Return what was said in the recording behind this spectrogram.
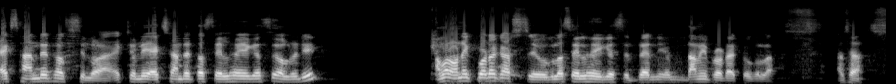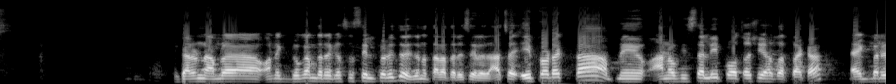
X hundred হচ্ছিল অ্যাকচুয়ালি এক্স হান্ড্রেডটা সেল হয়ে গেছে অলরেডি আমার অনেক প্রোডাক্ট আসছে, ওগুলা সেল হয়ে গেছে ব্র্যান্ড দামি প্রোডাক্ট ওগুলা। আচ্ছা। কারণ আমরা অনেক দোকানদারের কাছে সেল করি তো এই তাড়াতাড়ি সেল আচ্ছা এই প্রোডাক্টটা আপনি আনঅফিসিয়ালি পঁচাশি হাজার টাকা। একবারে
